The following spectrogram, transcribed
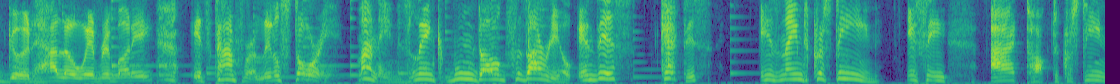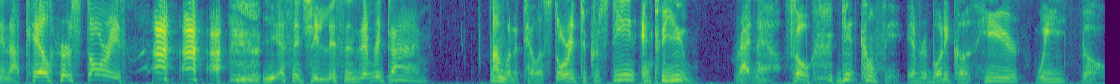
good. Hello, everybody. It's time for a little story. My name is Link Moondog Fazario, and this cactus is named Christine. You see, I talk to Christine and I tell her stories. yes, and she listens every time. I'm going to tell a story to Christine and to you right now. So get comfy, everybody, because here we go.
